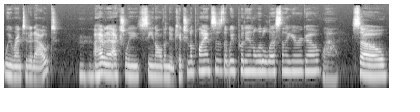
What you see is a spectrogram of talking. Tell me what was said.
we rented it out. Mm-hmm. I haven't actually seen all the new kitchen appliances that we put in a little less than a year ago. wow So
